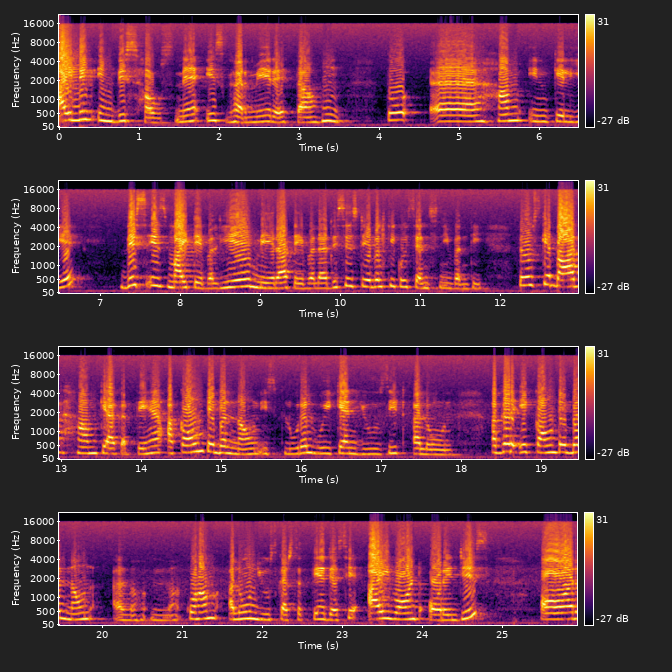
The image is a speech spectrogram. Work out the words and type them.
I live in this house मैं इस घर में रहता हूँ। तो uh, हम इनके लिए दिस इज़ माई टेबल ये मेरा टेबल है। दिस इज़ टेबल की कोई सेंस नहीं बनती। फिर उसके बाद हम क्या करते हैं? A countable noun is plural we can use it alone अगर एक काउंटेबल नाउन को हम अलोन यूज़ कर सकते हैं, जैसे आई वॉन्ट ऑरेंजेस और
